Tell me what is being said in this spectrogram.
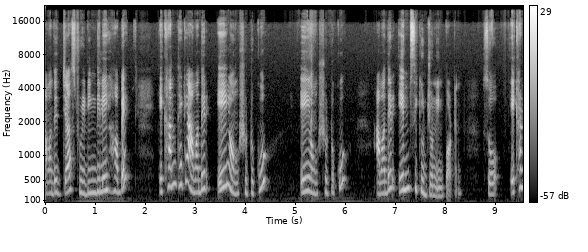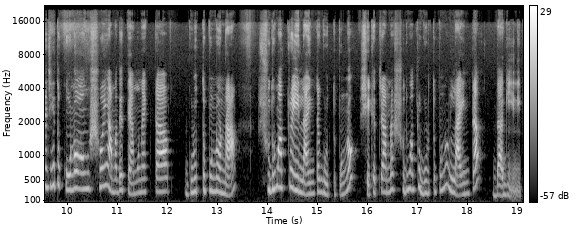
আমাদের জাস্ট রিডিং দিলেই হবে। এখান থেকে আমাদের এই অংশটুকু এই অংশটুকু আমাদের এমসিকিউর জন্য ইম্পর্টেন্ট সো এখানে যেহেতু কোনো অংশই আমাদের তেমন একটা গুরুত্বপূর্ণ না, শুধুমাত্র এই লাইনটা গুরুত্বপূর্ণ, সেক্ষেত্রে আমরা শুধুমাত্র গুরুত্বপূর্ণ লাইনটা দাগিয়ে নিব।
